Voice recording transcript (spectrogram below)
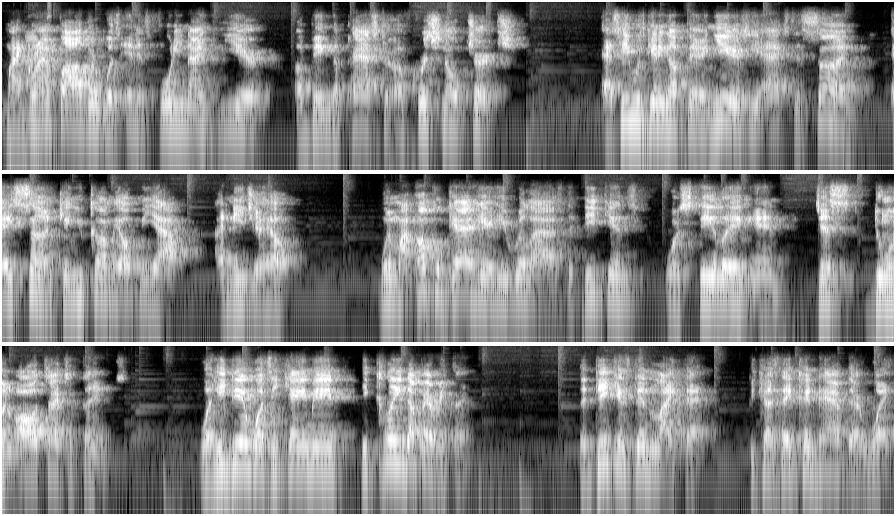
My grandfather was in his 49th year of being the pastor of Christian Hope Church. As he was getting up there in years, he asked his son, Hey, son, can you come help me out? I need your help. When my uncle got here, he realized the deacons were stealing and just doing all types of things. What he did was he came in, he cleaned up everything. The deacons didn't like that because they couldn't have their way.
